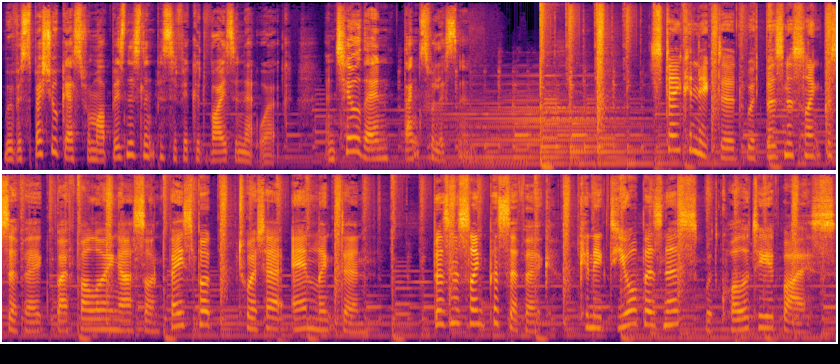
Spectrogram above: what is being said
with a special guest from our Business Link Pacific Advisor Network. Until then, thanks for listening. Stay connected with BusinessLink Pacific by following us on Facebook, Twitter, and LinkedIn. BusinessLink Pacific. Connect your business with quality advice.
